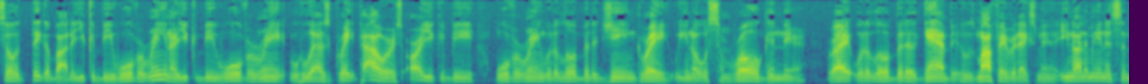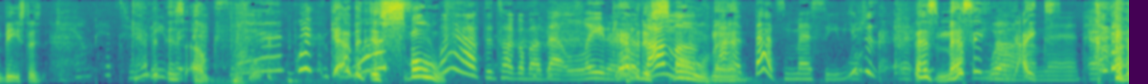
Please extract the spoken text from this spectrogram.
So think about it. You could be Wolverine, or you could be Wolverine who has great powers, or you could be Wolverine with a little bit of Jean Grey, you know, with some Rogue in there, right? With a little bit of Gambit, who's my favorite X Men. You know what I mean? And some Beast. There's- Gambit is favorite a X-Men? what? Gambit What? is smooth. We have to talk about that later. Gambit 'cause is I'm a- smooth, man. I- that's messy. You just That's messy. Nah, Yikes. man. Kevin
